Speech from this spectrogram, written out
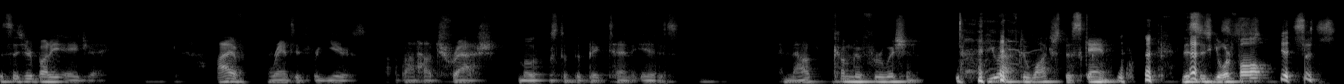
this is your buddy AJ. I have ranted for years about how trash most of the Big Ten is. And now it's come to fruition. You have to watch this game. This is your fault. This is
